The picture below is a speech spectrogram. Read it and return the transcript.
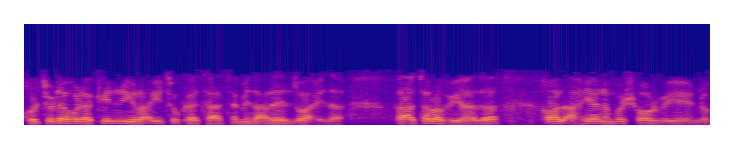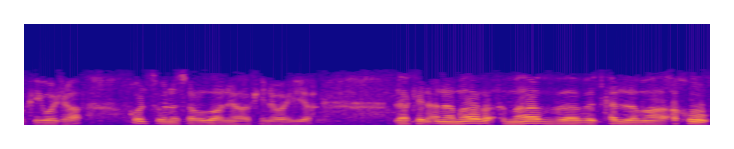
قلت له لكني رأيتك تعتمد على يد واحدة. فاعترف بهذا. قال أحيانا بشعر بأنه في وجع قلت نسأل الله أن يعافينا وإياك. لكن أنا ما ما بتكلم مع أخوك.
